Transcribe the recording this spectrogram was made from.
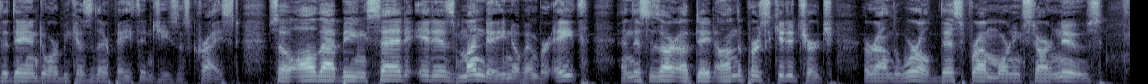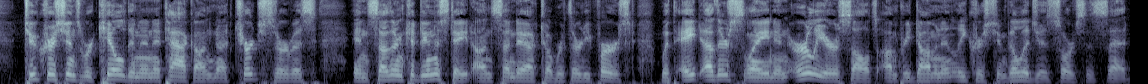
that they endure because of their faith in Jesus Christ. So, all that being said, it is Monday, November 8th, and this is our update on the persecuted church around the world. This from Morningstar News. Two Christians were killed in an attack on a church service in southern Kaduna State on Sunday, October 31st, with eight others slain in earlier assaults on predominantly Christian villages, sources said.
